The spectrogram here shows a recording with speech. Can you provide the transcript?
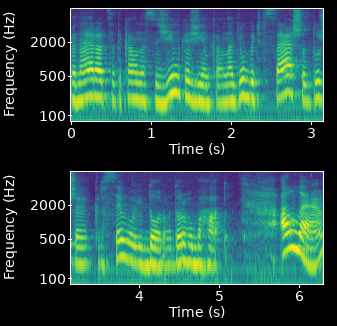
Венера це така у нас жінка-жінка. Вона любить все, що дуже красиво і дорого, дорого багато. Але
